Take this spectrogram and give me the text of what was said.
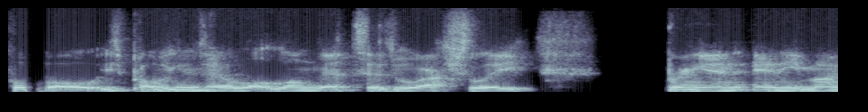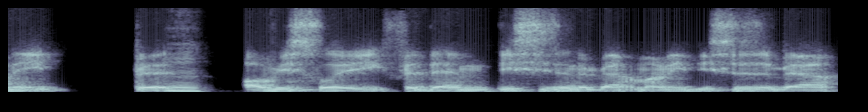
football is probably going to take a lot longer to, to actually bring in any money. But mm. obviously, for them, this isn't about money. This is about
